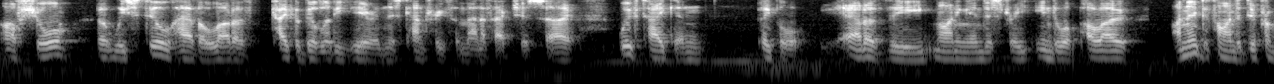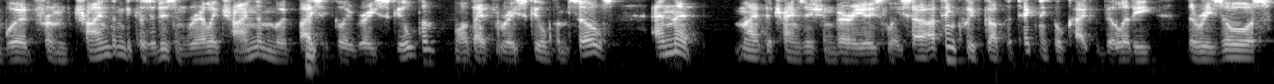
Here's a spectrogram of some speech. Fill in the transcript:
offshore, but we still have a lot of capability here in this country for manufacture. So we've taken people out of the mining industry into Apollo I need to find a different word from train them because it isn't really train them. We've basically reskilled them, or they've reskilled themselves, and that made the transition very easily. So I think we've got the technical capability, the resource,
